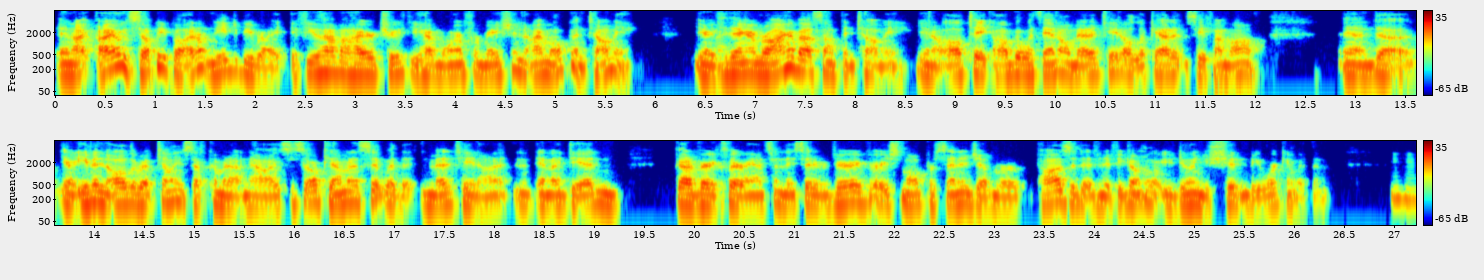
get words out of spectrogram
and I, I always tell people i don't need to be right. If you have a higher truth you have more information i'm open. Tell me. You know if you think i'm wrong about something tell me. You know i'll take i'll go within i'll meditate i'll look at it and see if i'm off and uh, you know even all the reptilian stuff coming out now i just okay i'm going to sit with it and meditate on it. And, and i did and got a very clear answer. And they said a very very small percentage of them are positive. And if you don't know what you're doing you shouldn't be working with them. Because mm-hmm.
